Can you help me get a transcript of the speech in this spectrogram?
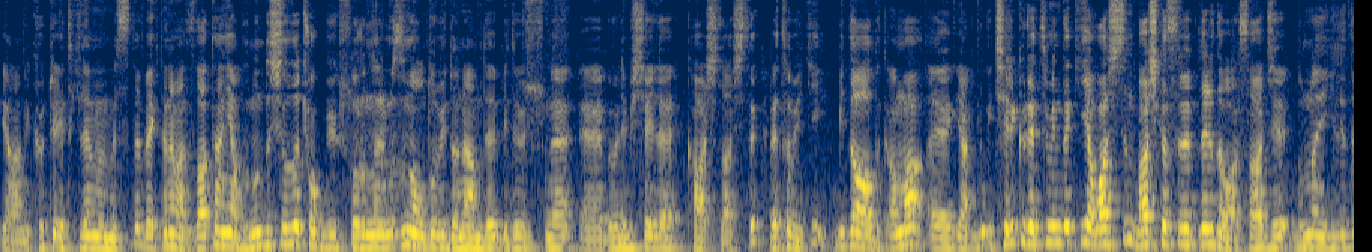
Yani kötü etkilememesi de beklenemez. Zaten ya bunun dışında da çok büyük sorunlarımızın olduğu bir dönemde bir de üstüne e, böyle bir şeyle karşılaştık. Ve tabii ki bir dağıldık. Ama e, yani bu içerik üretimindeki yavaşlığın başka sebepleri de var. Sadece bununla ilgili de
